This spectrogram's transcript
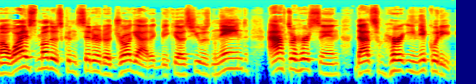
My wife's mother is considered a drug addict because she was named after her sin. That's her iniquity.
